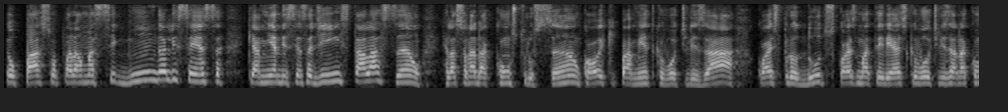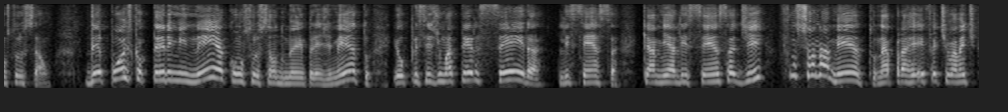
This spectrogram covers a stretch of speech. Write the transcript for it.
eu passo para uma segunda licença, que é a minha licença de instalação, relacionada à construção, qual equipamento que eu vou utilizar, quais produtos, quais materiais que eu vou utilizar na construção. Depois que eu terminei a construção do meu empreendimento, eu preciso de uma terceira licença, que é a minha licença de funcionamento, né, para efetivamente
